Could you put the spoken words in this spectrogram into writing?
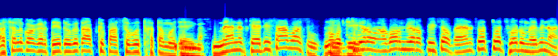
असल को अगर दे दोगे तो आपके पास सबूत खत्म हो जाएगा। मैंने तो कह दी साहब आसू मेरे पीछे बहन चो तो छोड़ू मैं भी ना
